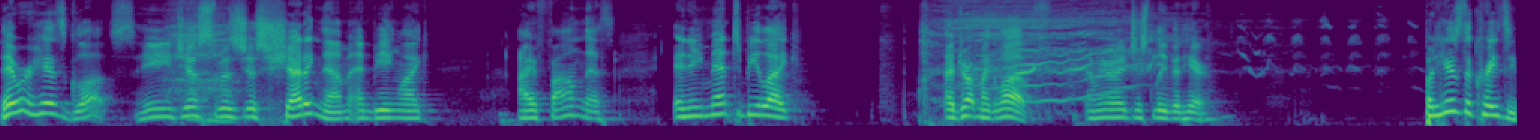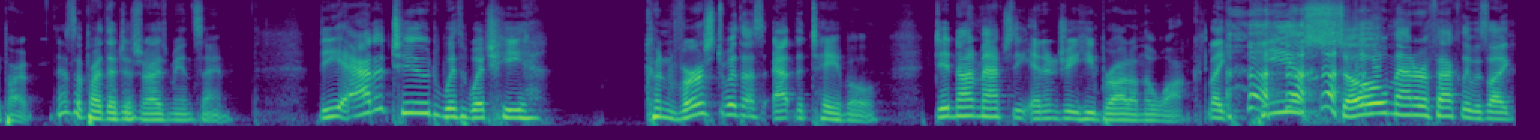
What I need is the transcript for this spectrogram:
They were his gloves. He just was just shedding them and being like, I found this. And he meant to be like, I dropped my glove. And we were like, just leave it here. But here's the crazy part. Here's the part that just drives me insane. The attitude with which he conversed with us at the table did not match the energy he brought on the walk. Like he is so matter of factly was like,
